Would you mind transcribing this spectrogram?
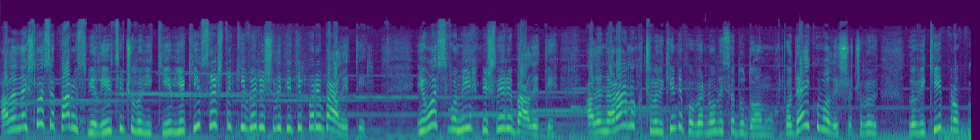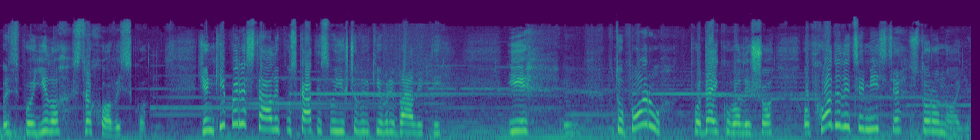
Але знайшлося пару сміливців, чоловіків, які все ж таки вирішили піти порибалити. І ось вони пішли рибалити. Але на ранок чоловіки не повернулися додому. Подейкували, що чоловіки поїло страховисько. Жінки перестали пускати своїх чоловіків рибалити. І е, в ту пору подейкували, що обходили це місце стороною.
